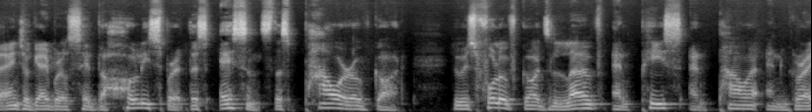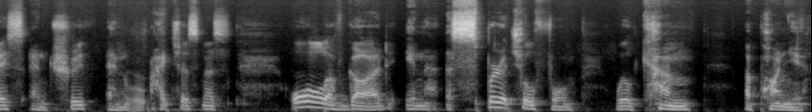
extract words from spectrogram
the angel Gabriel said, The Holy Spirit, this essence, this power of God, who is full of God's love and peace and power and grace and truth and righteousness, all of God in a spiritual form will come upon you.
